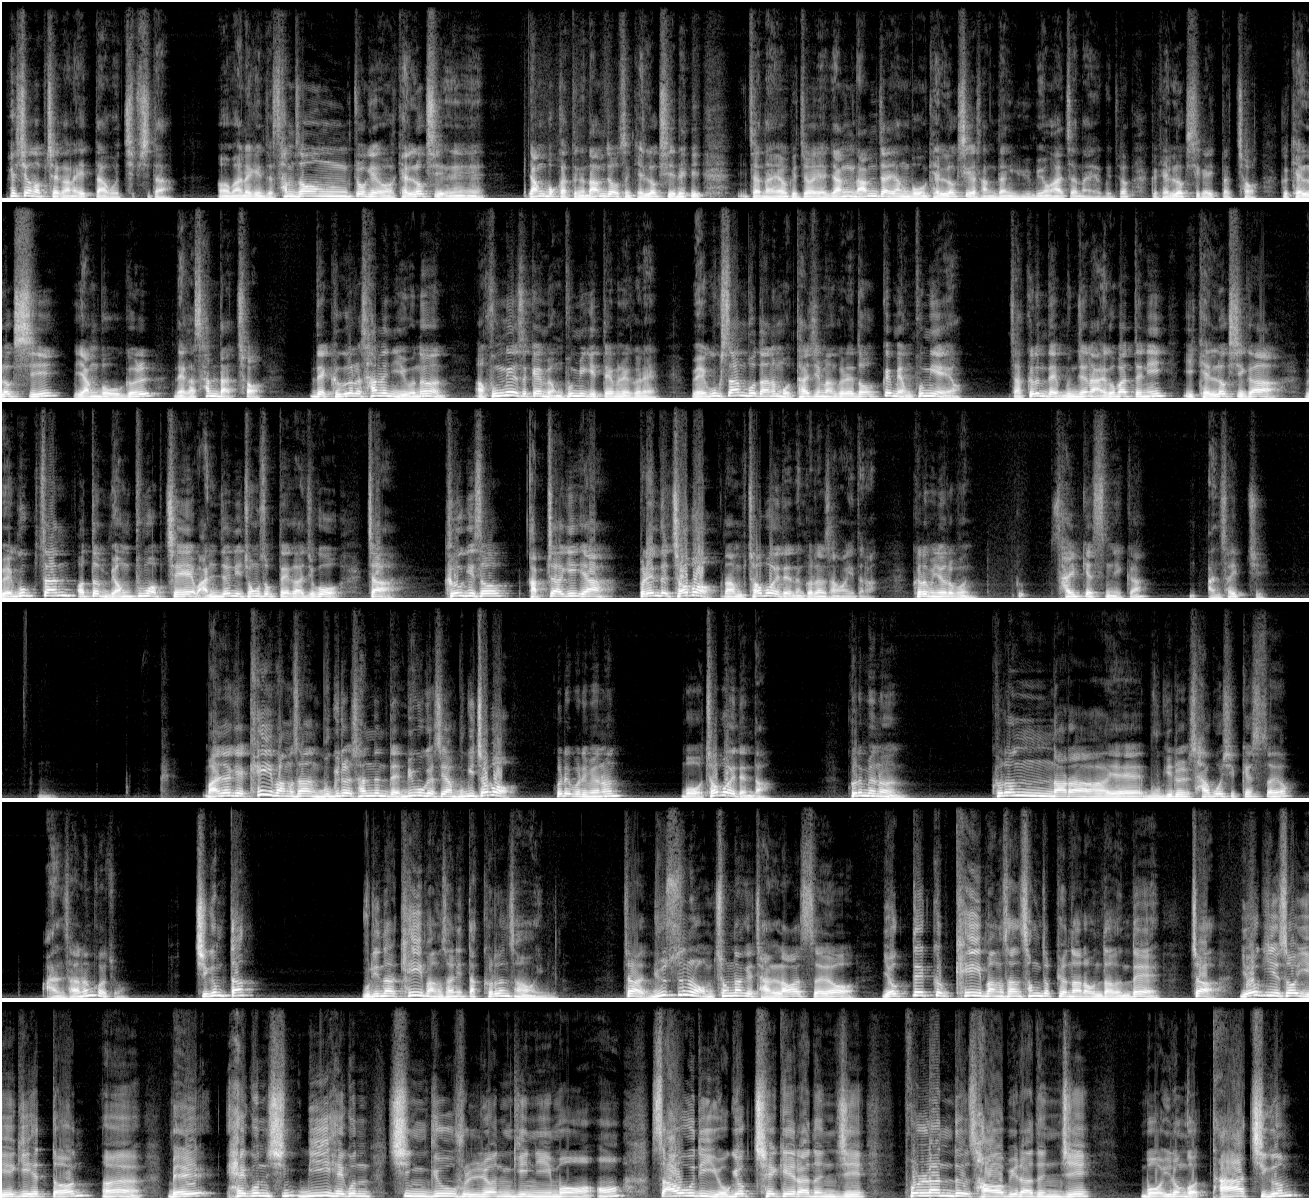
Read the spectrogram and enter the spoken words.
패션 업체가 하나 있다고 칩시다. 어, 만약에 이제 삼성 쪽에 어, 갤럭시 예, 양복 같은 거 남자 옷은 갤럭시를 있잖아요. 그죠? 예, 양 남자 양복은 갤럭시가 상당히 유명하잖아요. 그죠? 그 갤럭시가 있다 쳐. 그 갤럭시 양복을 내가 산다 쳐. 근데 그거를 사는 이유는 아, 국내에서 꽤 명품이기 때문에 그래. 외국산보다는 못하지만 그래도 꽤 명품이에요. 자, 그런데 문제는 알고 봤더니 이 갤럭시가 외국산 어떤 명품 업체에 완전히 종속돼 가지고 자, 거기서 갑자기 야, 브랜드 접어. 그럼 접어야 되는 그런 상황이더라. 그러면 여러분 그, 사입겠습니까? 안 사입지. 음. 만약에 K방산 무기를 샀는데 미국에서 야 무기 접어 그래 버리면은 뭐 접어야 된다. 그러면은 그런 나라의 무기를 사고 싶겠어요? 안 사는 거죠. 지금 딱 우리나라 K방산이 딱 그런 상황입니다. 자, 뉴스는 엄청나게 잘 나왔어요. 역대급 K방산 성적표 날아온다는데, 자, 여기서 얘기했던, 예, 매, 해군, 신- 미 해군 신규 훈련기니 뭐, 어, 사우디 요격 체계라든지, 폴란드 사업이라든지, 뭐 이런 거 다 지금,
